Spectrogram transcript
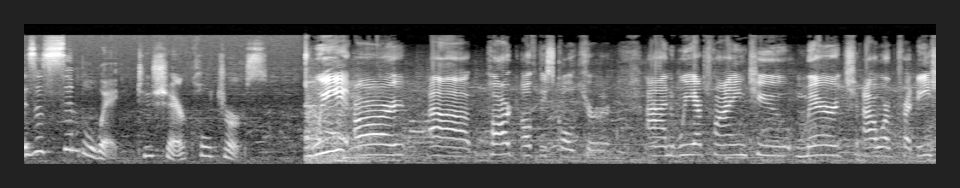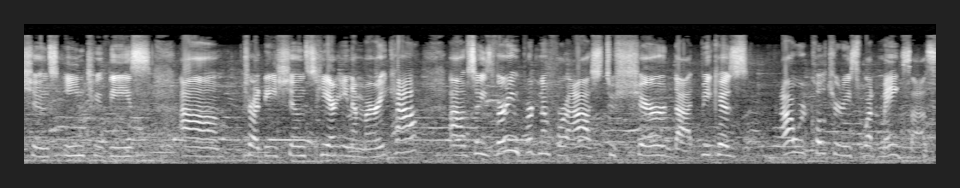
is a simple way to share cultures. We are uh, part of this culture and we are trying to merge our traditions into these um, traditions here in America. Um, so it's very important for us to share that because our culture is what makes us.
